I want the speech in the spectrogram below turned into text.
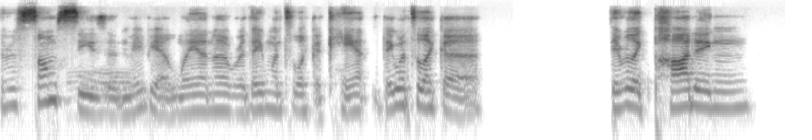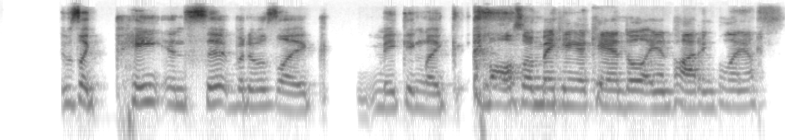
There was some season, Oh. maybe Atlanta, where they went to like a camp. They went to like a. They were like potting. It was like paint and sit, but it was like making like also making a candle and potting plants.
